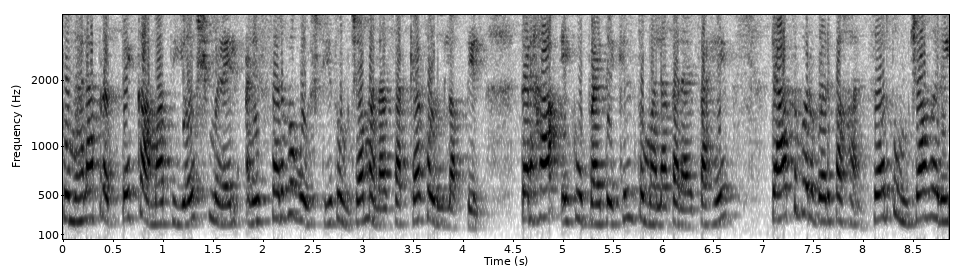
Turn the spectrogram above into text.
तुम्हाला प्रत्येक कामात यश मिळेल आणि सर्व गोष्टी तुमच्या मनासारख्या घडू लागतील. तर हा एक उपाय देखील तुम्हाला करायचा आहे. त्याचबरोबर पहा जर तुमच्या घरी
